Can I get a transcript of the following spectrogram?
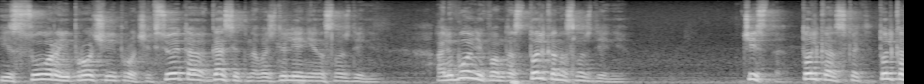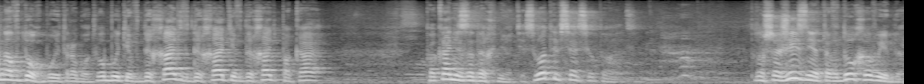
и ссоры, и прочее, и прочее. Все это гасит на вожделение и наслаждение. А любовник вам даст только наслаждение. Чисто. Только, сказать, только на вдох будет работать. Вы будете вдыхать, вдыхать и вдыхать, пока, пока не задохнетесь. Вот и вся ситуация. Потому что жизнь – это вдох и выдох.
